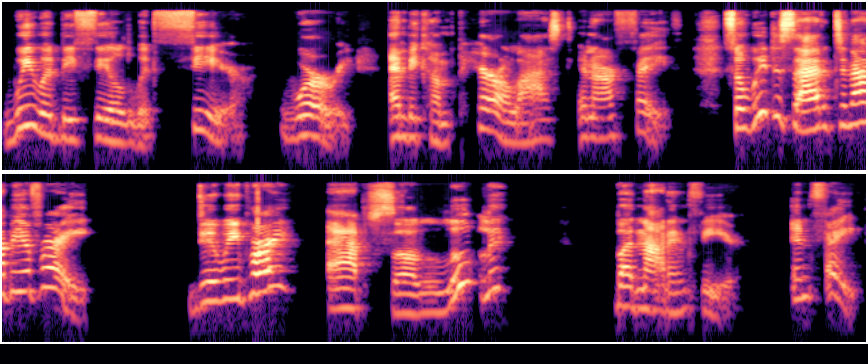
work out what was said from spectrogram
we would be filled with fear, worry, and become paralyzed in our faith. So we decided to not be afraid. Did we pray? Absolutely, but not in fear, in faith.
